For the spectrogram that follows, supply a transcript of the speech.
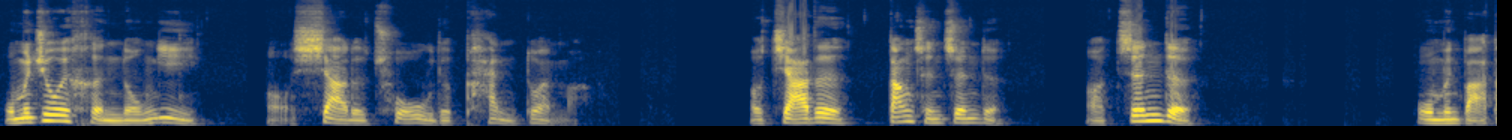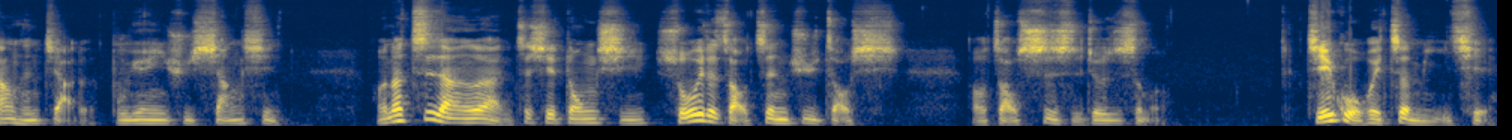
我们就会很容易哦下了错误的判断嘛。哦，假的当成真的啊，真的我们把它当成假的，不愿意去相信哦，那自然而然这些东西，所谓的找证据、找哦找事实，就是什么？结果会证明一切。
